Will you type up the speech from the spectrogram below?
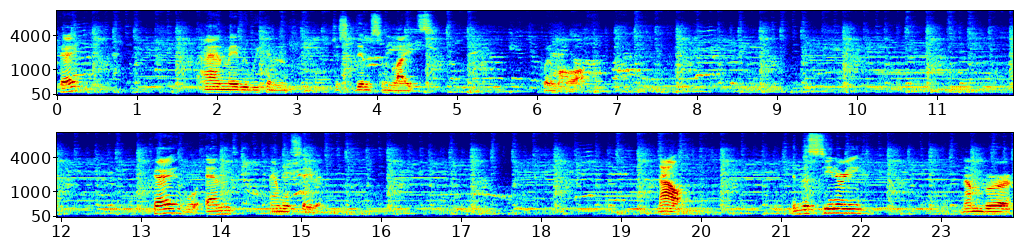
Okay, and maybe we can just dim some lights put them all off. Okay, we'll end and we'll save it. Now, in this scenery, number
